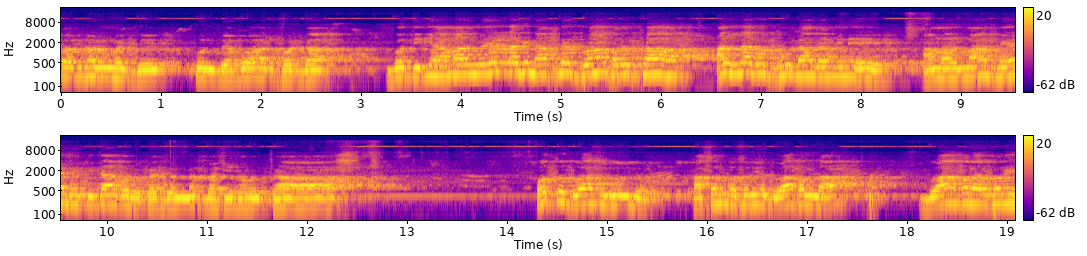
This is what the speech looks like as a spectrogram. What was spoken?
কবরের মধ্যে কোন ব্যবহার করডা। গতিকে আমার মেয়ের লাগিন আপনি দোয়া করুকা আল্লাহ রব্বুল আলমিনে আমার মা মেয়ের পিতা করুকার জন্য বাসি করুকা কত দোয়া শুরু হইল। পাঁচন বছরীয় দোয়া করলা। দোয়া করার পরে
